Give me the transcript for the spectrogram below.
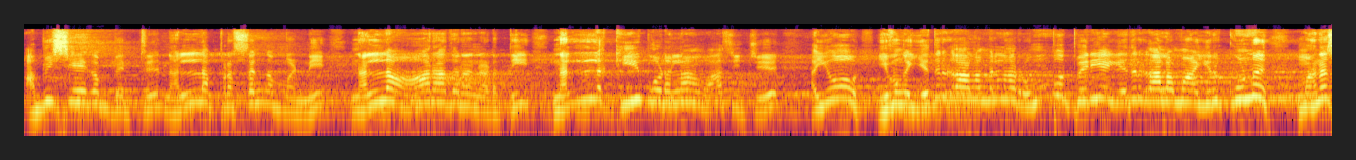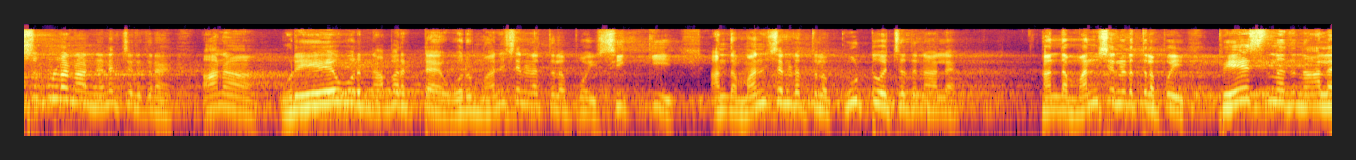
அபிஷேகம் பெற்று நல்ல பிரசங்கம் பண்ணி நல்ல ஆராதனை நடத்தி நல்ல கீபோர்டெல்லாம் வாசித்து ஐயோ இவங்க எதிர்காலம் எல்லாம் ரொம்ப பெரிய எதிர்காலமாக இருக்கும்னு மனசுக்குள்ளே நான் நினச்சிருக்கிறேன். ஆனால் ஒரே ஒரு நபர்கிட்ட ஒரு மனுஷனிடத்தில் போய் சிக்கி அந்த மனுஷனிடத்தில் கூட்டு வச்சதுனால அந்த மனுஷனிடத்தில் போய் பேசினதுனால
